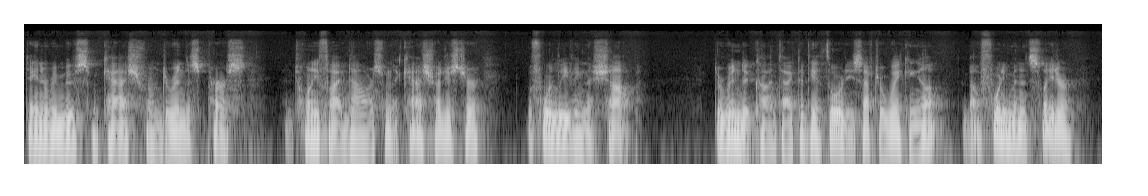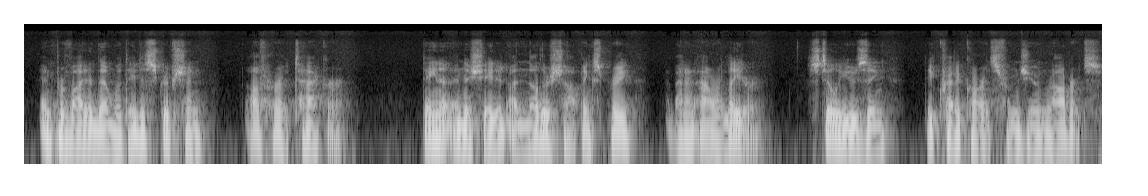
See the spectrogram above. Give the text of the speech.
Dana removed some cash from Dorinda's purse and $25 from the cash register before leaving the shop. Dorinda contacted the authorities after waking up about 40 minutes later and provided them with a description of her attacker. Dana initiated another shopping spree about an hour later, still using the credit cards from June Roberts.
